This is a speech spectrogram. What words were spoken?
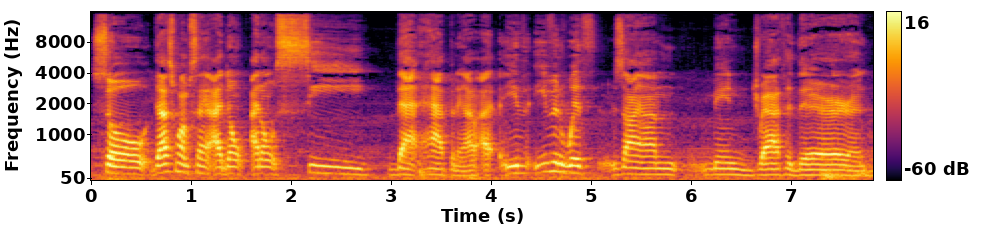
So that's why I'm saying I don't I don't see that happening. I, I, even with Zion being drafted there and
